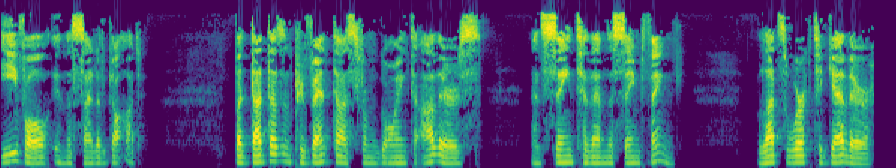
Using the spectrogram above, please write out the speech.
evil in the sight of God. But that doesn't prevent us from going to others and saying to them the same thing. Let's work together.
